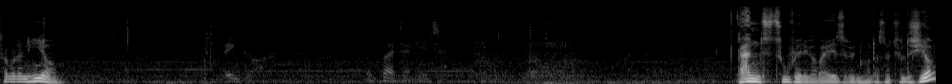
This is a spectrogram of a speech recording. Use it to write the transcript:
Was haben wir denn hier? Ganz zufälligerweise finden wir das natürlich hier.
